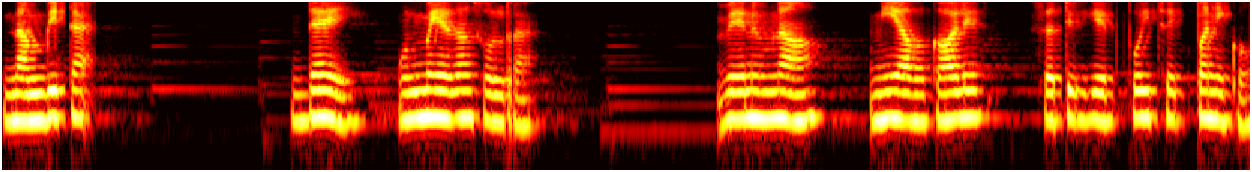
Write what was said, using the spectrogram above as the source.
நம்பிட்டேன். டேய் உண்மையை தான் சொல்கிறேன் வேணும்னா நீ அவள் காலேஜ் சர்டிஃபிகேட் போய் செக் பண்ணிக்கோ.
